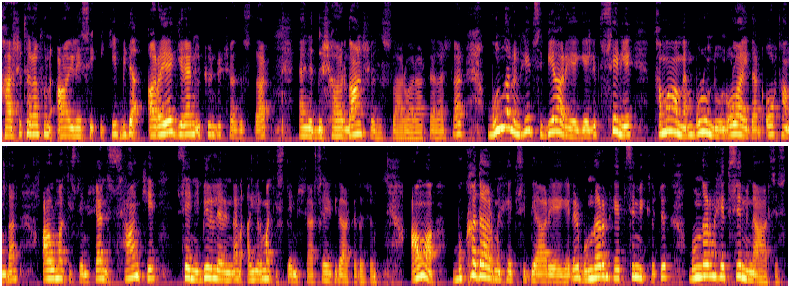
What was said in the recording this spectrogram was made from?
karşı tarafın ailesi iki bir de araya giren üçüncü şahıslar yani dışarıdan şahıslar var arkadaşlar. Bunların hepsi bir araya gelip seni tamamen bulunduğun olaydan ortamdan almak istemiş. Yani sanki seni birilerinden ayırmak istemişler sevgili arkadaşım. Ama bu kadar mı hepsi bir araya gelir? Bunların hepsi mi kötü? Bunların hepsi mi narsist?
